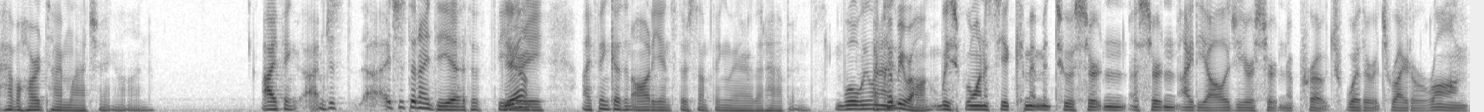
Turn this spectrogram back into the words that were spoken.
have a hard time latching on. I think I'm just uh, it's just an idea, it's a theory. I think as an audience there's something there that happens. Well, we want could be wrong. We, we want to see a commitment to a certain a certain ideology or a certain approach, whether it's right or wrong.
